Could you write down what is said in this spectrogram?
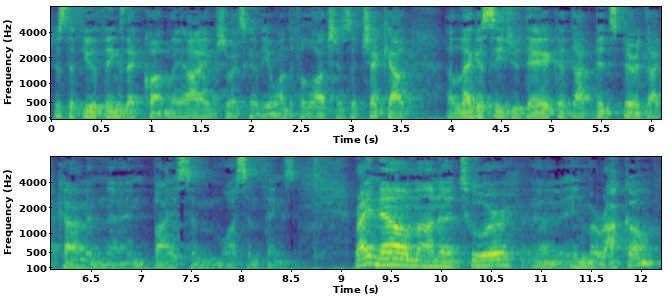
just a few things that caught my eye. I'm sure it's going to be a wonderful auction. So check out uh, legacyjudaica.bidspirit.com and, uh, and buy some awesome things. Right now, I'm on a tour uh, in Morocco,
